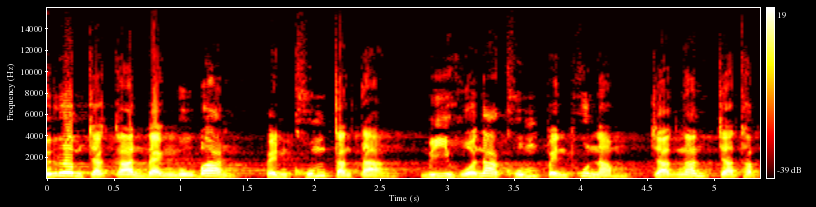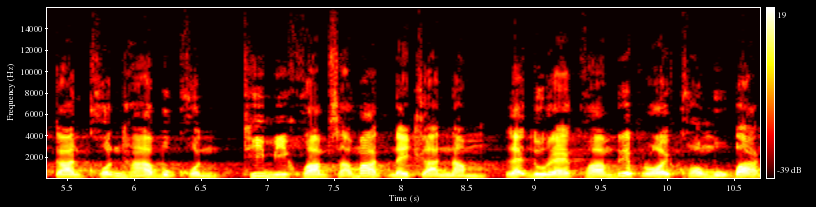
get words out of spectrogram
ยเริ่มจากการแบ่งหมู่บ้าน เป็นคุ้มต่างๆ มีหัวหน้าคุ้มเป็นผู้นำ จากนั้นจะทำการค้นหาบุคคลที่มีความสามารถในการนำและดูแลความเรียบร้อยของหมู่บ้าน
